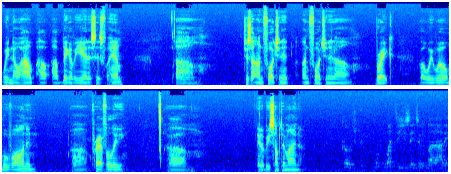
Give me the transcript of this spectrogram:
we know how, how, how big of a year this is for him. Um, just an unfortunate, unfortunate um, break. But we will move on and uh, prayerfully um, it'll be something minor. Coach, what did you say to him about Ade?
